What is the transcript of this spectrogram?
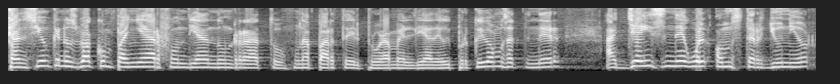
Canción que nos va a acompañar fondeando un rato, una parte del programa del día de hoy, porque hoy vamos a tener a James Newell Omster Jr.,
